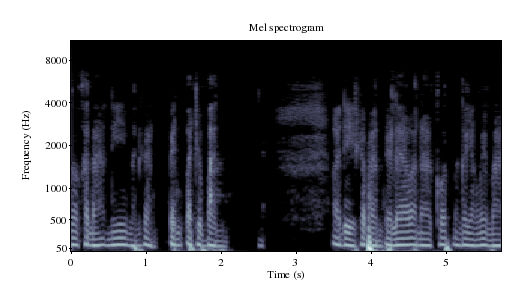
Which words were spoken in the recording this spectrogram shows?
ก็ขณะนี้เหมือนกัน เป็นปัจจุบัน อดีตก็ผ่านไปแล้ว อนาคตมันก็ยังไม่มา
